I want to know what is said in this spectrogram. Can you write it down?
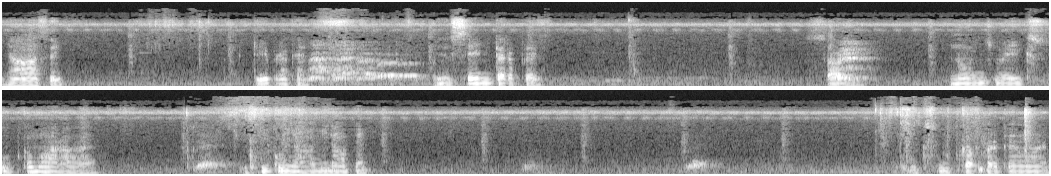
यहाँ से टेप रखें। सेंटर पे साढ़े नौ इंच में एक सूट कमा रहा है। इसी को यहाँ भी नापे एक सूट का फ़र्क है हमारे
